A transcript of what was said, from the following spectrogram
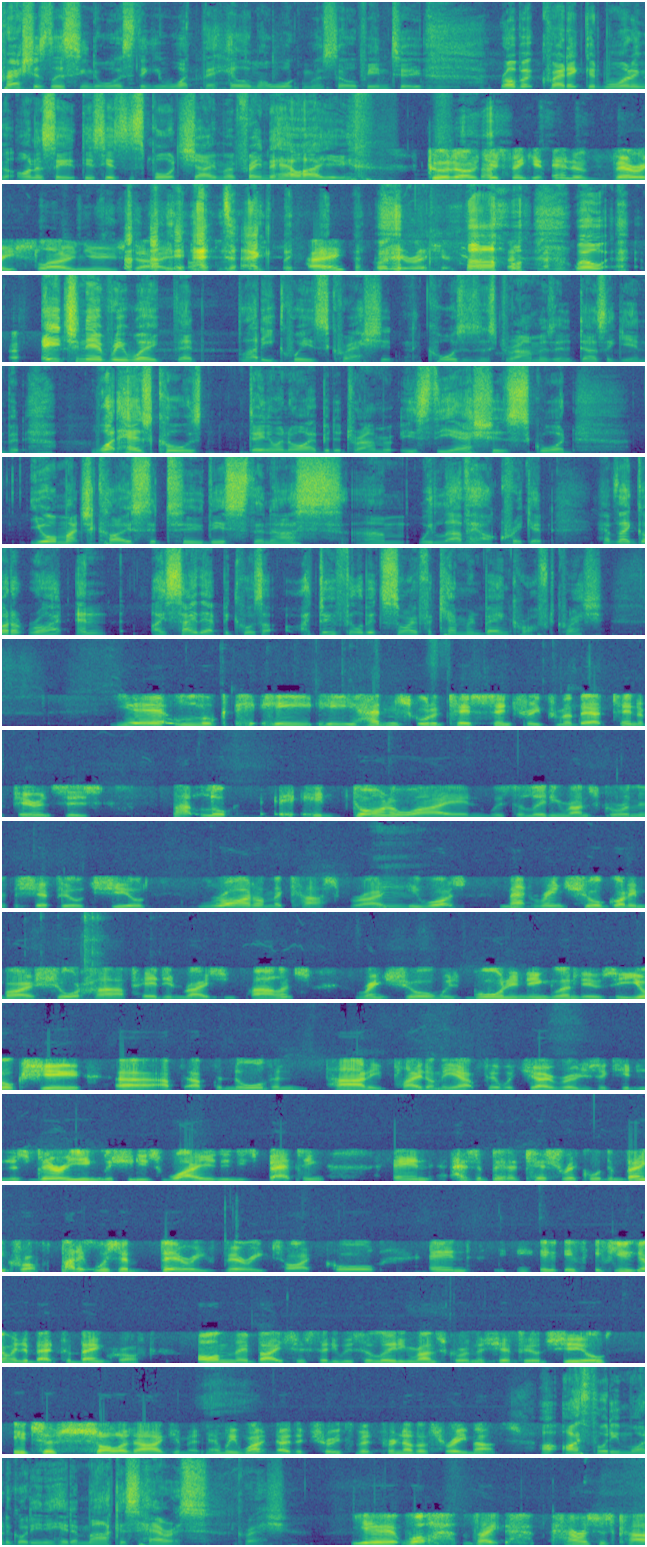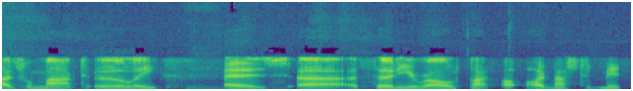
Crash is listening to us thinking, what the hell am I walking myself into? Robert Craddock, good morning. Honestly, this is the sports show, my friend. How are you? Good. I was just thinking, and a very slow news day. yeah, exactly. Hey, what do you reckon? oh, well, each and every week that bloody quiz crash it causes us dramas, and it does again. But what has caused Dino and I a bit of drama is the Ashes squad. You're much closer to this than us. Um, we love our cricket. Have they got it right? And I say that because I, I do feel a bit sorry for Cameron Bancroft, Crash. Yeah, look, he he hadn't scored a Test century from about ten appearances, but look, he'd gone away and was the leading run scorer in the Sheffield Shield, right on the cusp, right? Mm. He was. Matt Renshaw got him by a short half head in racing parlance. Renshaw was born in England. He was a Yorkshire uh, up up the northern part. He played on the outfield with Joe Root as a kid, and is very English in his way and in his batting and has a better test record than Bancroft. But it was a very, very tight call. And if, if you go into bat for Bancroft on the basis that he was the leading run scorer in the Sheffield Shield, it's a solid argument. And we won't know the truth of it for another three months. I, I thought he might have got in ahead of Marcus Harris, Crash. Yeah, well, they Harris's cards were marked early mm. as uh, a 30 year old, but I, I must admit,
